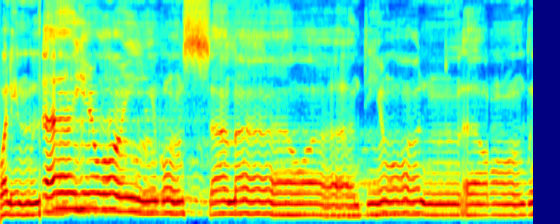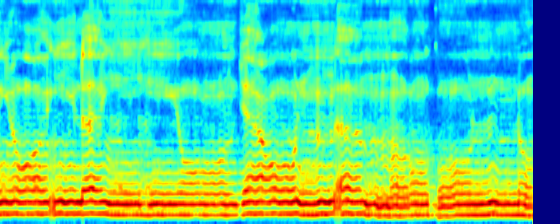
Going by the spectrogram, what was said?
ولله غيب السماوات والأرض وإليه يرجع الأمر كله.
